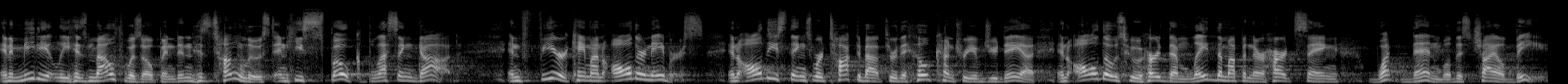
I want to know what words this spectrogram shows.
And immediately his mouth was opened and his tongue loosed, and he spoke, blessing God and fear came on all their neighbors. And all these things were talked about through the hill country of Judea, and all those who heard them laid them up in their hearts, saying, What then will this child be?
